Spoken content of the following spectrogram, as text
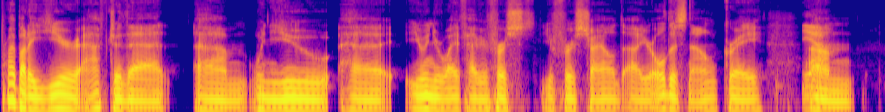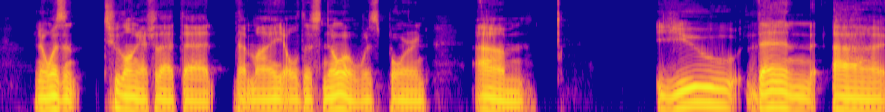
probably about a year after that um, when you had you and your wife have your first your first child, uh, your oldest now, Gray. Yeah. Um, you know, it wasn't too long after that that that my oldest Noah was born. Um, you then uh,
